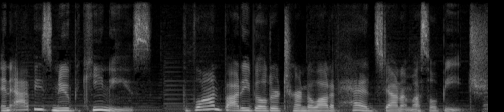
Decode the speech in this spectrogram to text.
In Abbye's new bikinis, the blonde bodybuilder turned a lot of heads down at Muscle Beach.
